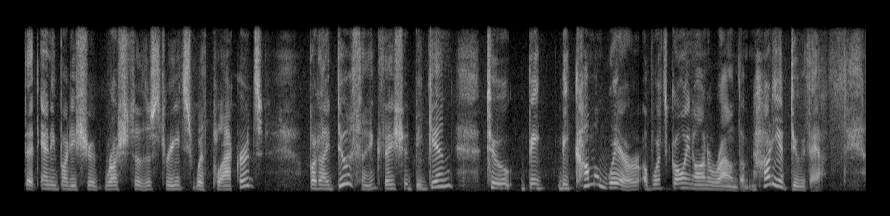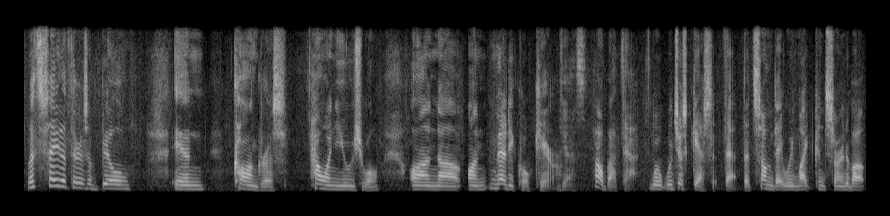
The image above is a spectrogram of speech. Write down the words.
that anybody should rush to the streets with placards. But I do think they should begin to be, become aware of what's going on around them. How do you do that? Let's say that there's a bill in Congress, how unusual, on, uh, on medical care. Yes. How about that? We'll, we'll just guess at that, that someday we might concerned about,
